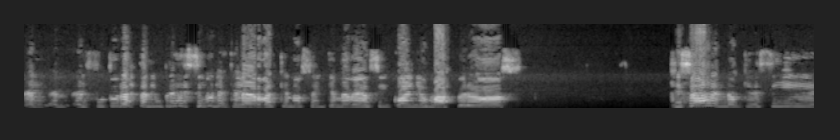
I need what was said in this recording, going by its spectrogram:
el, el, el, futuro es tan impredecible que la verdad es que no sé en qué me vean cinco años más, pero quizás en lo que sí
